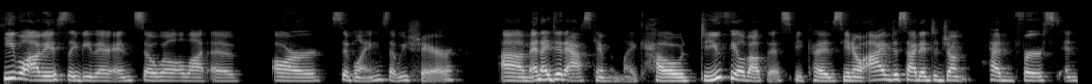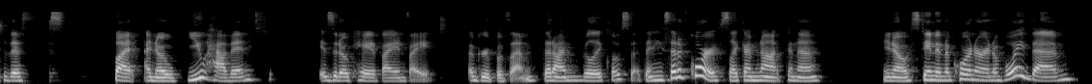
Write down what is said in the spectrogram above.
he will obviously be there, and so will a lot of our siblings that we share. Um, and I did ask him, I'm like, how do you feel about this? Because, you know, I've decided to jump head first into this, but I know you haven't. Is it okay if I invite a group of them that I'm really close with? And he said, of course, like, I'm not gonna, you know, stand in a corner and avoid them.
